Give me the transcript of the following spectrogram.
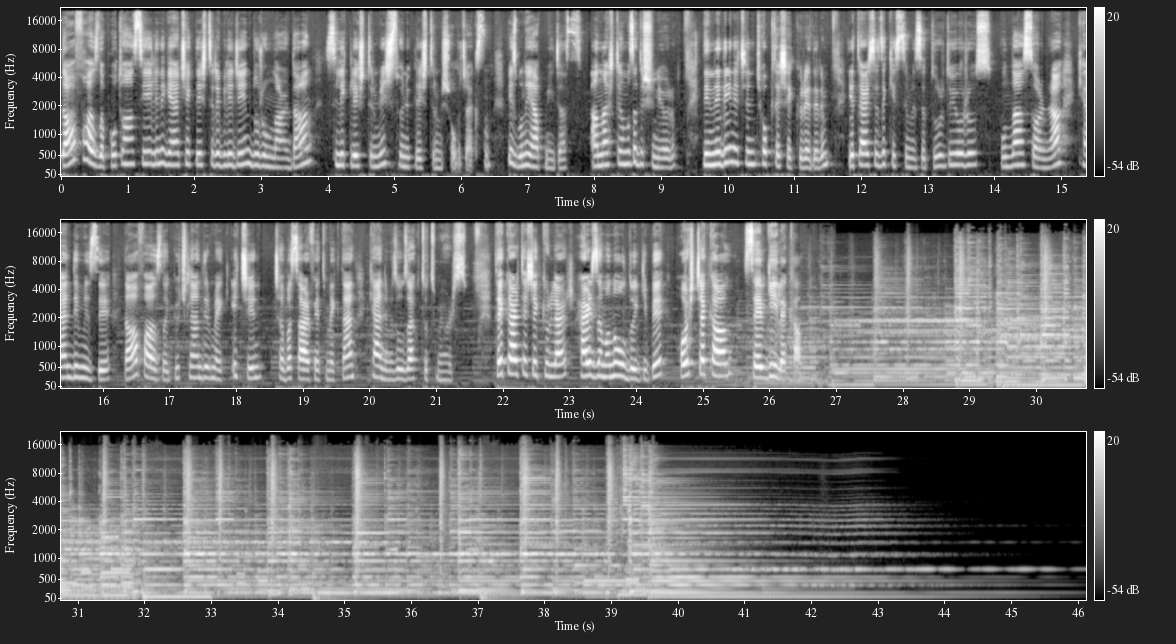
daha fazla potansiyelini gerçekleştirebileceğin durumlardan silikleştirmiş, sönükleştirmiş olacaksın. Biz bunu yapmayacağız. Anlaştığımızı düşünüyorum. Dinlediğin için çok teşekkür ederim. Yetersizlik hissimizi dur diyoruz. Bundan sonra kendimizi daha fazla güçlendirmek için çaba sarf etmekten kendimizi uzak tutmuyoruz. Tekrar teşekkürler. Her zaman olduğu gibi hoşça kal, sevgiyle kal.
